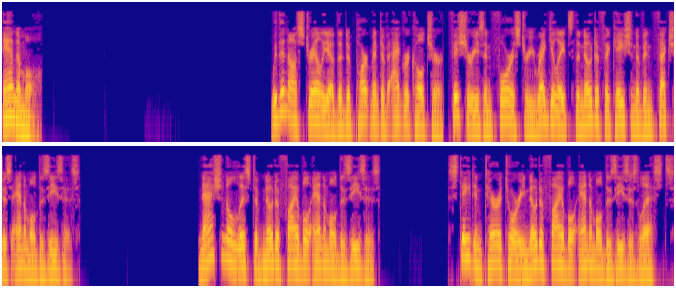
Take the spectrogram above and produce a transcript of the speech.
Animal. Within Australia the Department of Agriculture, Fisheries and Forestry regulates the notification of infectious animal diseases. National List of Notifiable Animal Diseases. State and Territory Notifiable Animal Diseases lists.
